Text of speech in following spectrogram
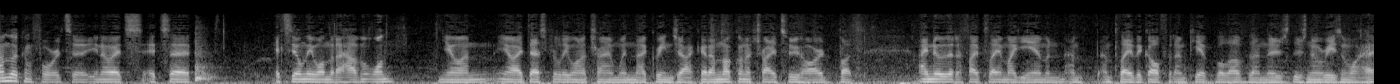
I'm looking forward to. You know, it's it's a it's the only one that I haven't won. You know, and you know I desperately want to try and win that green jacket. I'm not going to try too hard, but I know that if I play my game and, and, and play the golf that I'm capable of, then there's there's no reason why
